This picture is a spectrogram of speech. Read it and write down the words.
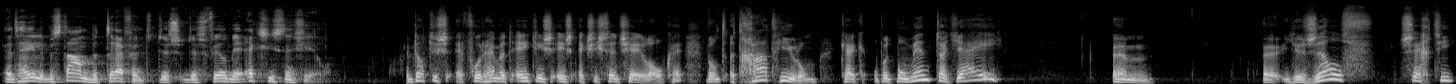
het hele bestaan betreffend, dus, dus veel meer existentieel. Dat is voor hem het ethisch is existentieel ook. Hè? Want het gaat hierom. Kijk, op het moment dat jij ehm, eh, jezelf, zegt hij,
